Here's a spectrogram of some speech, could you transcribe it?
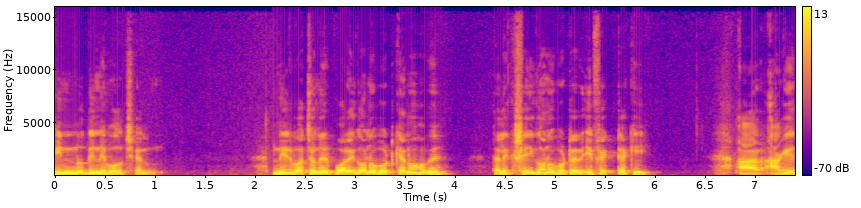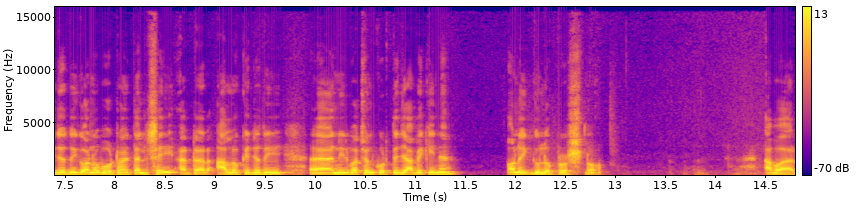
ভিন্ন দিনে বলছেন। নির্বাচনের পরে গণভোট কেন হবে? তাহলে সেই গণভোটের ইফেক্টটা কি? আর আগে যদি গণভোট হয়, তাহলে সেই আলোকে যদি নির্বাচন করতে যাবে কি না অনেকগুলো প্রশ্ন। আবার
